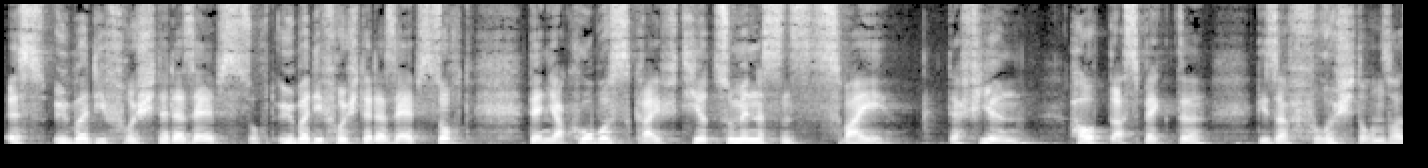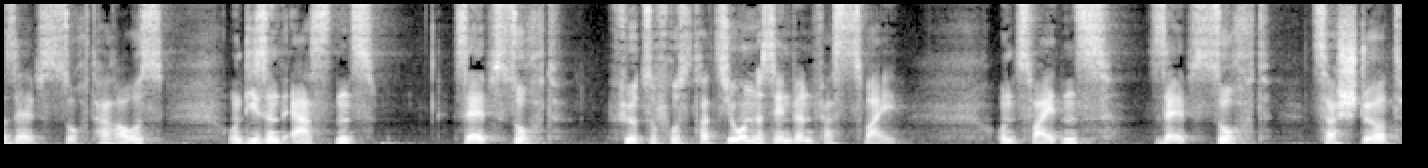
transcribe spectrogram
ist über die Früchte der Selbstsucht. Über die Früchte der Selbstsucht, denn Jakobus greift hier zumindest zwei der vielen Hauptaspekte dieser Früchte unserer Selbstsucht heraus. Und die sind erstens, Selbstsucht führt zu Frustration, das sehen wir in Vers 2. Und zweitens, Selbstsucht zerstört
